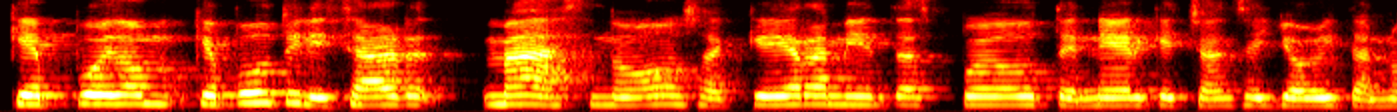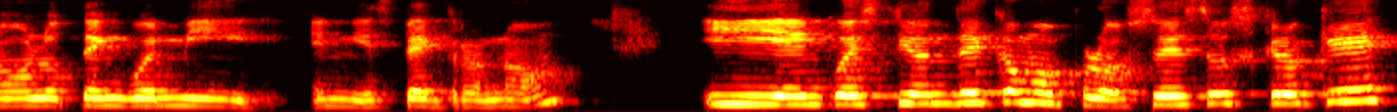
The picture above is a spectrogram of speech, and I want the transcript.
qué puedo, qué puedo utilizar más, ¿no? O sea, qué herramientas puedo tener, qué chance yo ahorita no lo tengo en mi, en mi espectro, ¿no? Y en cuestión de como procesos, creo que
